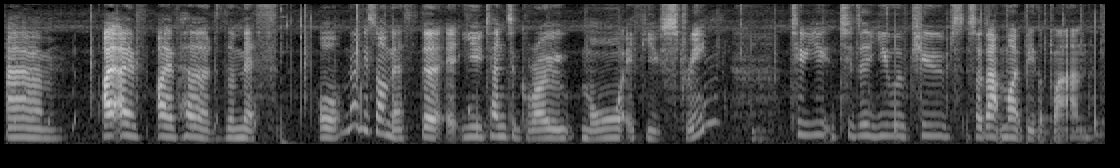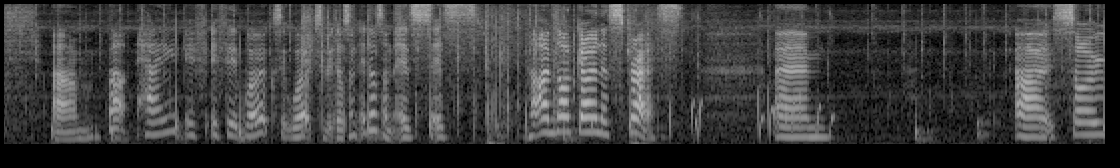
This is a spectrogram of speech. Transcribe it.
Um, I, I've I've heard the myth, or maybe it's not myth, that it, you tend to grow more if you stream to you to the U of tubes. So that might be the plan. Um, but hey, if if it works, it works. If it doesn't, it doesn't. It's it's. I'm not going to stress. Um, uh, so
